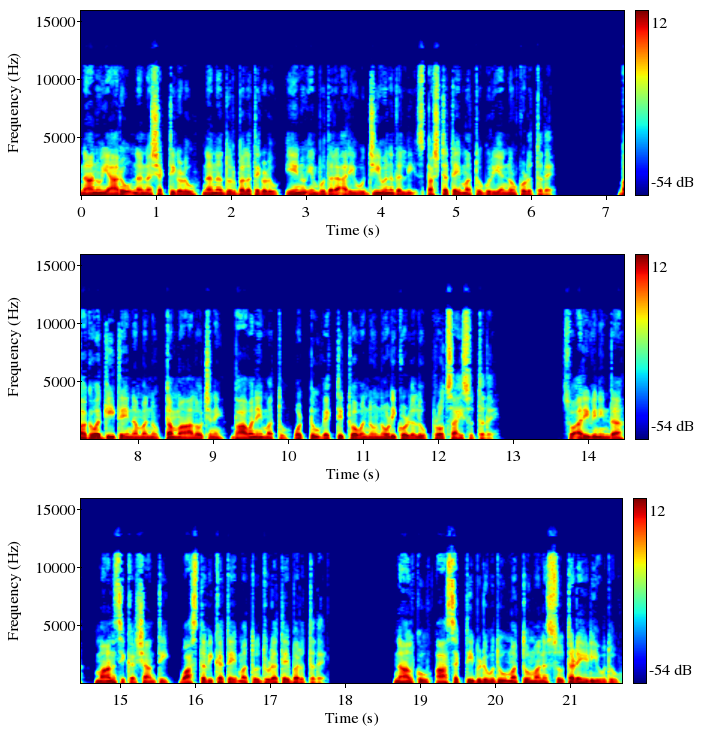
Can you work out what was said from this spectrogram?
ನಾನು ಯಾರು, ನನ್ನ ಶಕ್ತಿಗಳು, ನನ್ನ ದುರ್ಬಲತೆಗಳು ಏನು ಎಂಬುದರ ಅರಿವು ಜೀವನದಲ್ಲಿ ಸ್ಪಷ್ಟತೆ ಮತ್ತು ಗುರಿಯನ್ನು ಕೊಡುತ್ತದೆ. ಭಗವದ್ಗೀತೆ ನಮ್ಮನ್ನು ತಮ್ಮ ಆಲೋಚನೆ, ಭಾವನೆ ಮತ್ತು ಒಟ್ಟು ವ್ಯಕ್ತಿತ್ವವನ್ನು ನೋಡಿಕೊಳ್ಳಲು ಪ್ರೋತ್ಸಾಹಿಸುತ್ತದೆ. ಸ್ವ ಅರಿವಿನಿಂದ ಮಾನಸಿಕ ಶಾಂತಿ, ವಾಸ್ತವಿಕತೆ ಮತ್ತು ದೃಢತೆ ಬರುತ್ತದೆ. ನಾಲ್ಕು, ಆಸಕ್ತಿ ಬಿಡುವುದು ಮತ್ತು ಮನಸ್ಸು ತಡೆಹಿಡಿಯುವುದು.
